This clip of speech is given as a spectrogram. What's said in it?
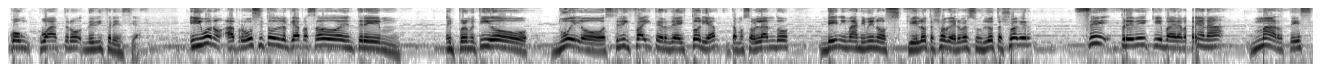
con 4 de diferencia. Y bueno, a propósito de lo que ha pasado entre mm, el prometido duelo Street Fighter de la historia, estamos hablando de ni más ni menos que Lota Schwager versus Lota Schwager, se prevé que para mañana, martes,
